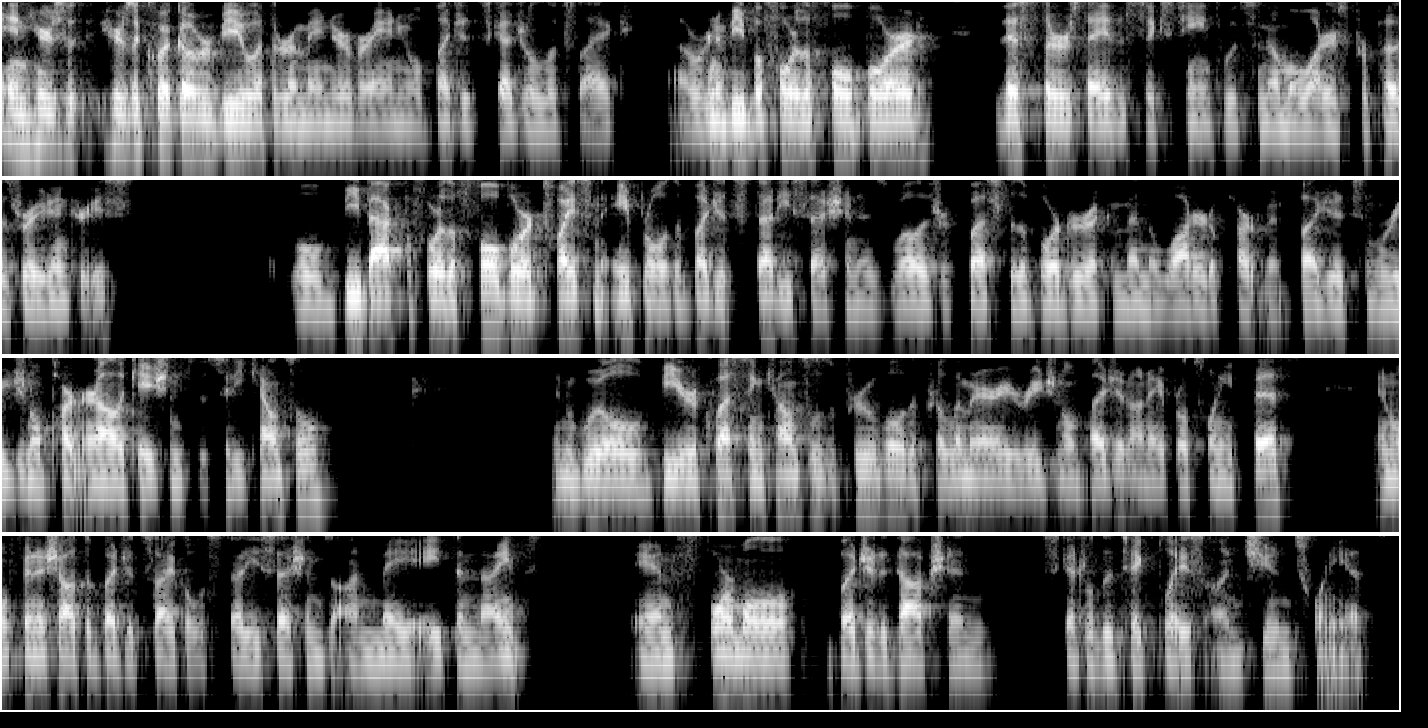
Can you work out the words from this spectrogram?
And here's, a- here's a quick overview of what the remainder of our annual budget schedule looks like. Uh, We're going to be before the full board this Thursday, the 16th, with Sonoma Water's proposed rate increase. We'll be back before the full board twice in April with a budget study session, as well as requests for the board to recommend the water department budgets and regional partner allocations to city council. And we'll be requesting council's approval of the preliminary regional budget on April 25th. And we'll finish out the budget cycle with study sessions on May 8th and 9th and formal budget adoption scheduled to take place on June twentieth.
